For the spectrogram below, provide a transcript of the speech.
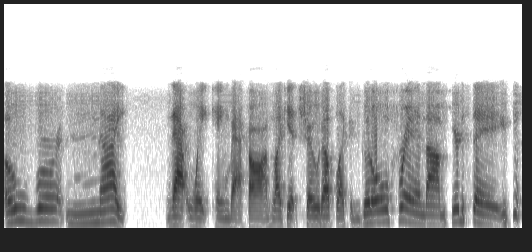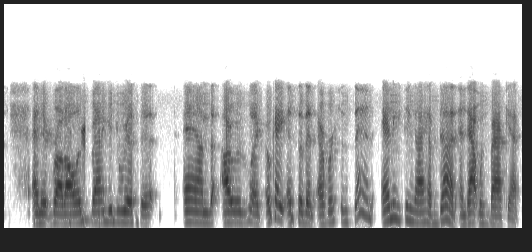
overnight, that weight came back on. Like it showed up like a good old friend. I'm here to stay. and it brought all its baggage with it. And I was like, okay. And so then ever since then, anything I have done, and that was back at,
